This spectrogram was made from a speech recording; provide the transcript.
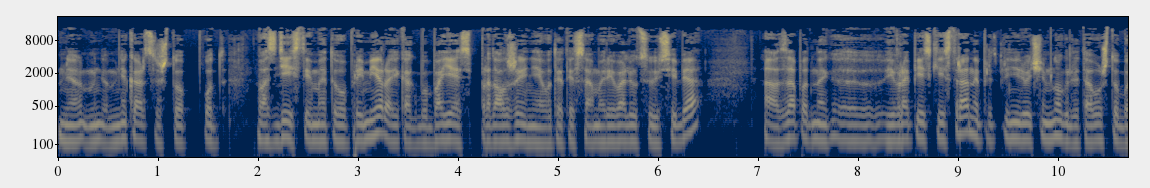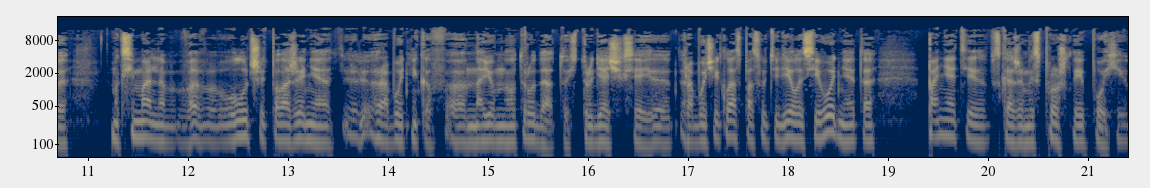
мне, мне кажется, что под воздействием этого примера и как бы боясь продолжения вот этой самой революции у себя, а западные э, европейские страны предприняли очень много для того, чтобы максимально улучшить положение работников э, наемного труда, то есть трудящихся. Рабочий класс, по сути дела, сегодня это понятие, скажем, из прошлой эпохи.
